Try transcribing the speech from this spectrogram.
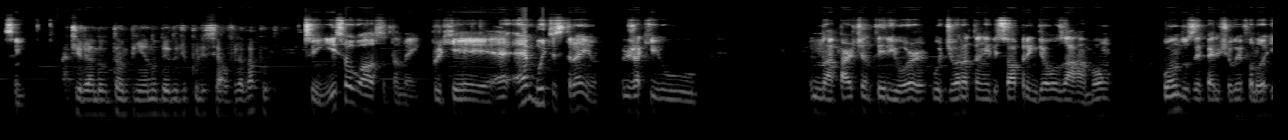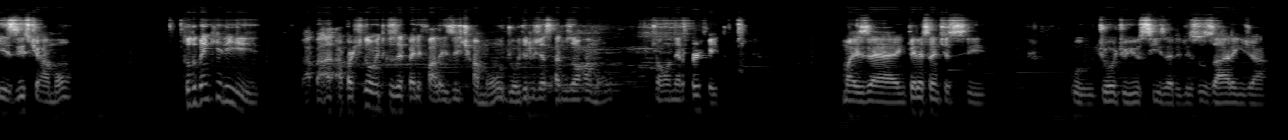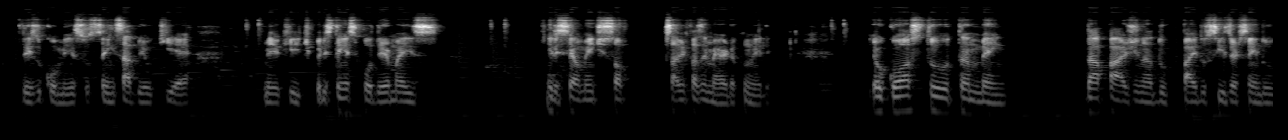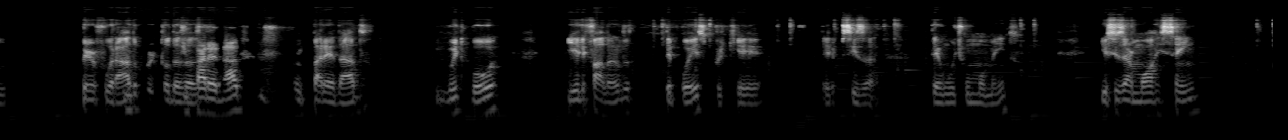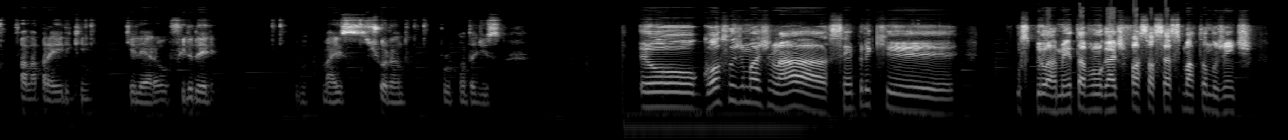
Sim. atirando tampinha no dedo de policial, filha da puta. Sim, isso eu gosto também. Porque é, é muito estranho, já que o. Na parte anterior, o Jonathan ele só aprendeu a usar Ramon quando o Zepeli chegou e falou: existe Ramon. Tudo bem que ele. A, a partir do momento que o Zepeli fala existe Ramon, o Jojo ele já sabe usar o Ramon de uma maneira perfeita. Mas é interessante esse. O Jojo e o Caesar eles usarem já desde o começo sem saber o que é. Meio que, tipo, eles têm esse poder, mas eles realmente só sabem fazer merda com ele. Eu gosto também da página do pai do Caesar sendo perfurado por todas as Emparedado. emparedado. Muito boa. E ele falando depois, porque ele precisa ter um último momento. E o Caesar morre sem falar pra ele que, que ele era o filho dele. Mas chorando por conta disso. Eu gosto de imaginar sempre que os Pilarman estavam em um lugar de fácil acesso matando gente.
